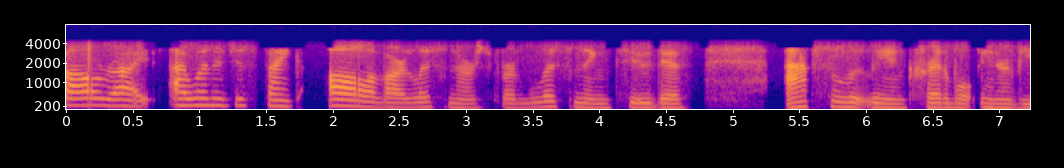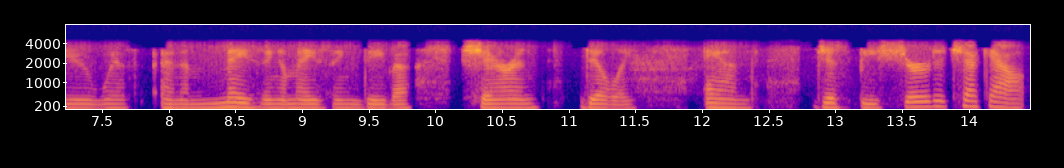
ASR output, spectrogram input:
all right, I want to just thank all of our listeners for listening to this absolutely incredible interview with an amazing, amazing diva, Sharon Dilley. And just be sure to check out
